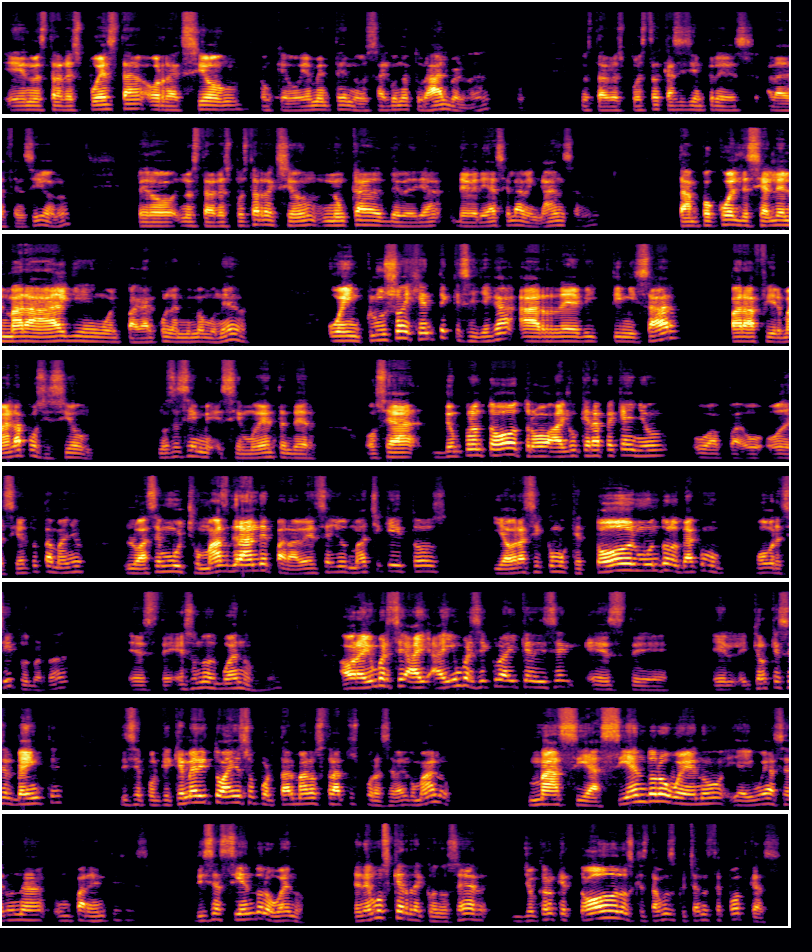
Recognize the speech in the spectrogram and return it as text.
eh, nuestra respuesta o reacción, aunque obviamente no es algo natural, ¿verdad? Nuestra respuesta casi siempre es a la defensiva, ¿no? pero nuestra respuesta a reacción nunca debería, debería ser la venganza, ¿no? Tampoco el desearle el mal a alguien o el pagar con la misma moneda. O incluso hay gente que se llega a revictimizar para afirmar la posición. No sé si me, si me voy a entender. O sea, de un pronto a otro, algo que era pequeño o, o, de cierto tamaño, lo hace mucho más grande para verse ellos más chiquitos y ahora sí como que todo el mundo los vea como pobrecitos, ¿verdad? Este, eso no es bueno. Ahora hay un, hay, hay un versículo ahí que dice, este, el, creo que es el 20, dice, porque qué mérito hay en soportar malos tratos por hacer algo malo. Mas si haciendo lo bueno, y ahí voy a hacer una, un paréntesis, dice haciendo lo bueno. Tenemos que reconocer, yo creo que todos los que estamos escuchando este podcast,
